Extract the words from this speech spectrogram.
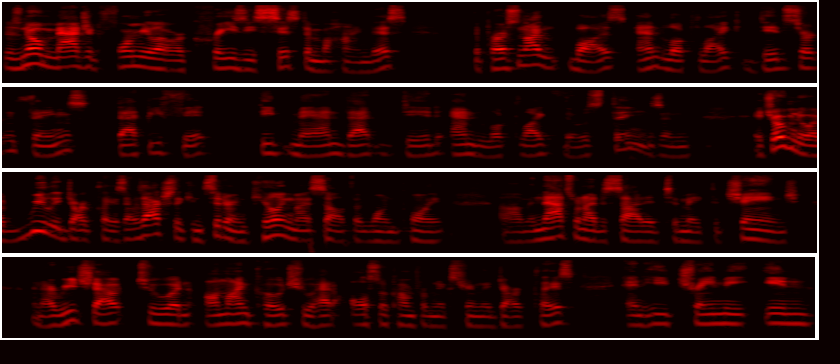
There's no magic formula or crazy system behind this. The person i was and looked like did certain things that befit the man that did and looked like those things. And it drove me to a really dark place. I was actually considering killing myself at one point um, and that's when i decided to make the change and I reached out to an online coach who had also come from an extremely dark place. And he trained me in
